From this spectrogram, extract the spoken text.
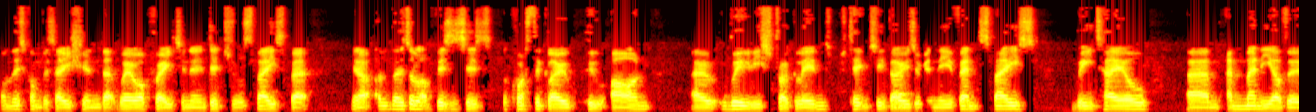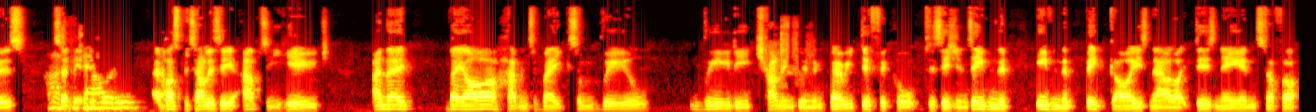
on this conversation that we're operating in a digital space, but you know, there's a lot of businesses across the globe who aren't uh, really struggling, particularly those who are in the event space, retail, um, and many others. Hospitality, uh, hospitality, absolutely huge, and they they are having to make some real really challenging and very difficult decisions. Even the even the big guys now, like Disney and stuff, are,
